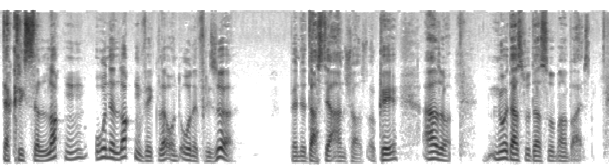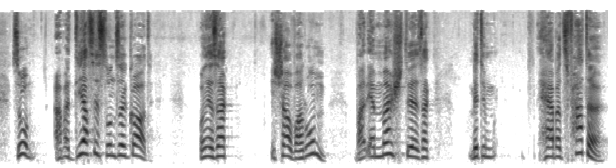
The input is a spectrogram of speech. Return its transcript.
Da kriegst du Locken ohne Lockenwickler und ohne Friseur. wenn du das dir anschaust, okay? Also, nur, dass du das so mal weißt. So, aber das ist unser Gott. Und er sagt, ich schau, warum? Weil er möchte, er sagt, mit dem Herberts Vater,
